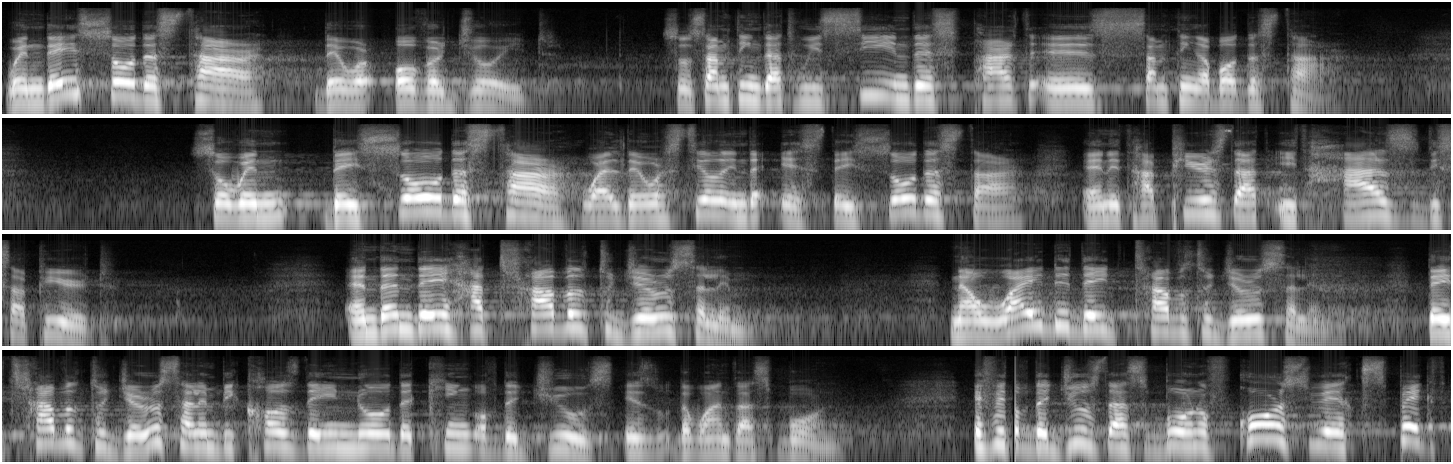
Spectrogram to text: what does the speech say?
When they saw the star, they were overjoyed. So, something that we see in this part is something about the star. So, when they saw the star while they were still in the east, they saw the star, and it appears that it has disappeared. And then they had traveled to Jerusalem. Now, why did they travel to Jerusalem? They traveled to Jerusalem because they know the king of the Jews is the one that's born. If it's of the Jews that's born, of course you expect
